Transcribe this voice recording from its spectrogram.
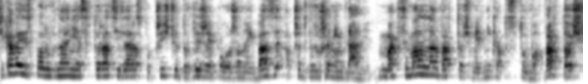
Ciekawe jest porównanie saturacji zaraz po przyjściu do wyżej położonej bazy, a przed wyruszeniem dalej. Maksymalna wartość miernika to 100. Wartość,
